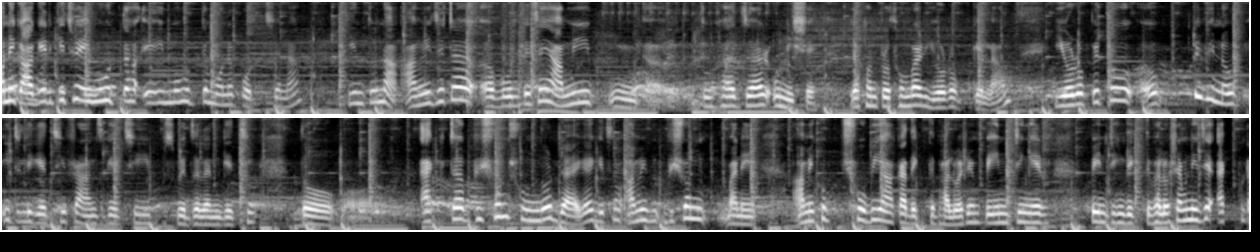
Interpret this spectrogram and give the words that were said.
অনেক আগের কিছু এই মুহূর্তে এই মুহূর্তে মনে পড়ছে না। কিন্তু না, আমি যেটা বলতে চাই, আমি দু হাজার উনিশে যখন প্রথমবার ইউরোপ গেলাম, ইউরোপে তো বিভিন্ন, ইটালি গেছি, ফ্রান্স গেছি, সুইজারল্যান্ড গেছি, তো একটা ভীষণ সুন্দর জায়গায় গেছিলাম। আমি ভীষণ মানে আমি খুব ছবি আঁকা দেখতে ভালোবাসি। আমি পেন্টিংয়ের পেন্টিং দেখতে ভালোবাসি। আমি নিজে এক ফুট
